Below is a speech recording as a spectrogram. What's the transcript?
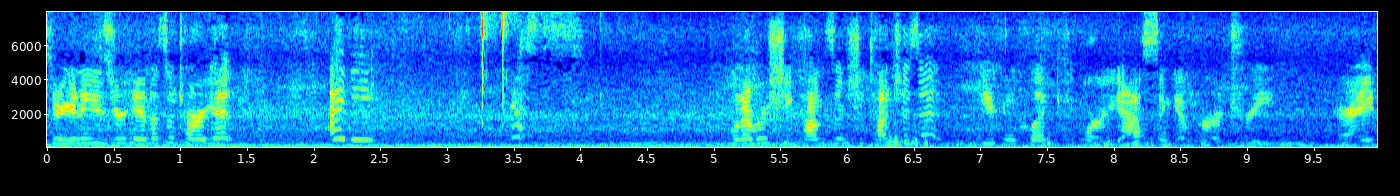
So you're going to use your hand as a target. Ivy. Whenever she comes and she touches it, you can click or yes and give her a treat. All right.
